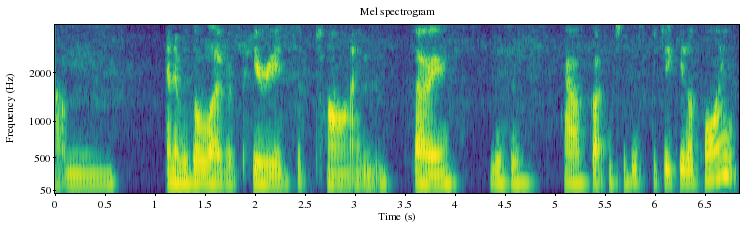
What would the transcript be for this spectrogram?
Um, and it was all over periods of time. So, this is how I've gotten to this particular point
